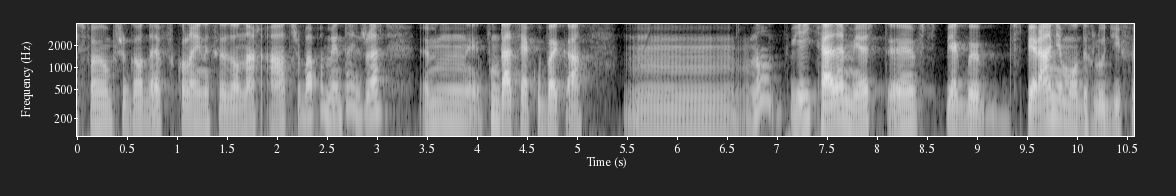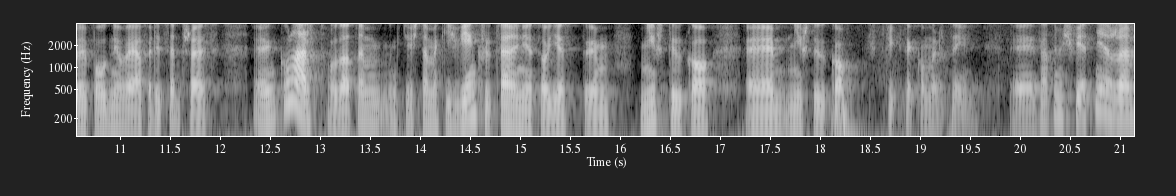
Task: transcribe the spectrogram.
swoją przygodę w kolejnych sezonach, a trzeba pamiętać, że Fundacja Kubeka no, jej celem jest e, jakby wspieranie młodych ludzi w południowej Afryce przez e, kolarstwo. Zatem gdzieś tam jakiś większy cel nieco jest niż tylko, e, niż tylko stricte komercyjny. Zatem świetnie, że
